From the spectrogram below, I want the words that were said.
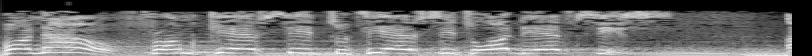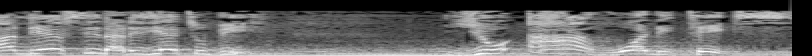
But now, from KFC to TFC to all the FCs and the FC that is yet to be, you have what it takes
